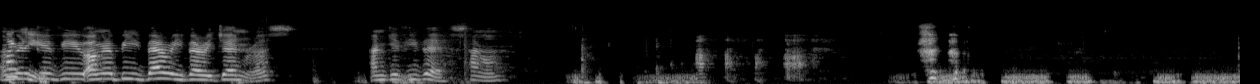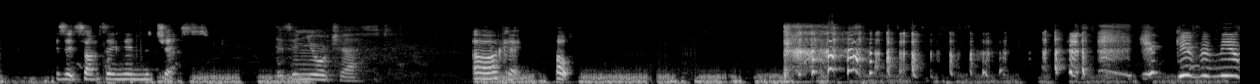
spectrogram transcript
I'm Thank gonna you. give you I'm gonna be very, very generous and give you this. Hang on. Is it something in the chest? It's in your chest. Oh, okay. Oh. You're giving me a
